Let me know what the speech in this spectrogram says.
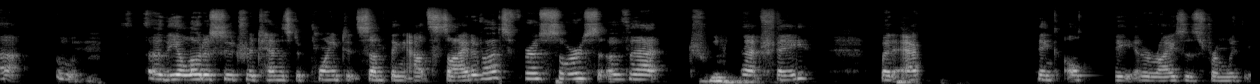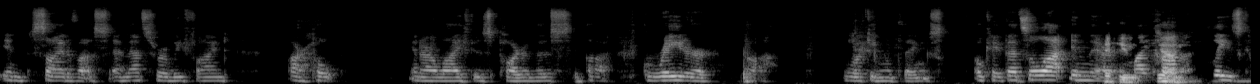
uh, uh, the Aloda Sutra tends to point at something outside of us for a source of that Mhm. that faith, but I think ultimately it arises from within inside of us, and that's where we find our hope in our life is part of this uh, greater uh, working of things. Okay, that's a lot in there. Thank you. My Yeah. comment, please,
